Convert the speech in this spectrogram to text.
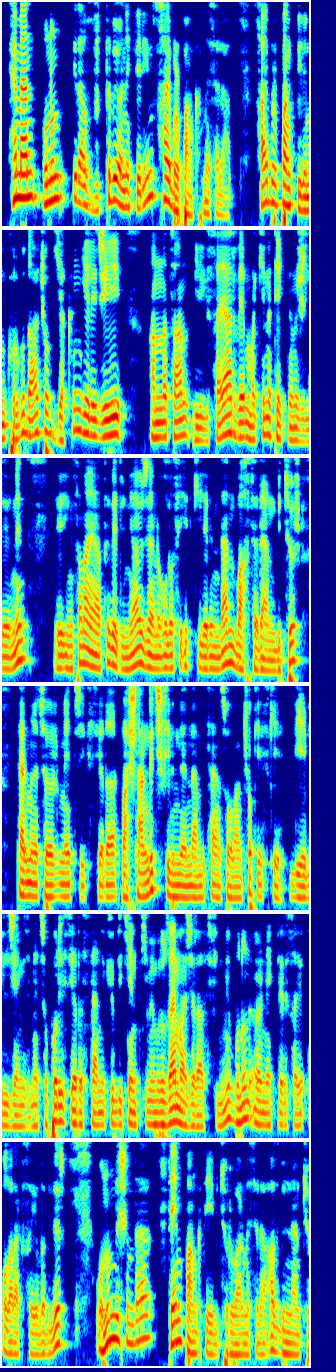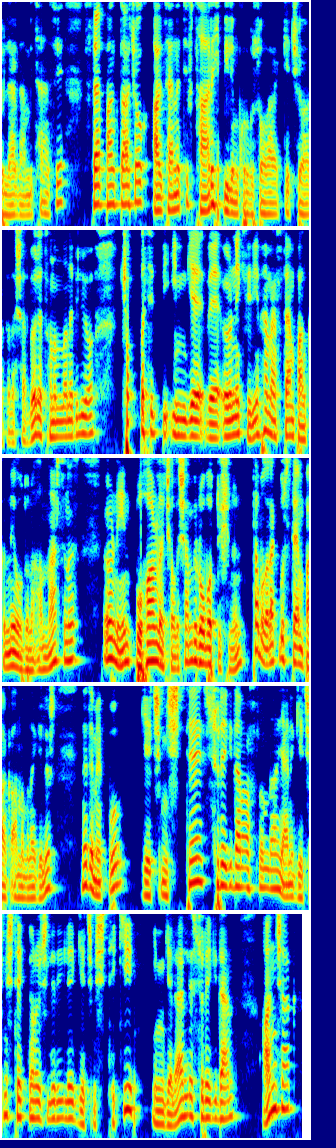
Hemen bunun biraz zıttı bir örnek vereyim. Cyberpunk mesela. Cyberpunk bilim kurgu daha çok yakın geleceği anlatan bilgisayar ve makine teknolojilerinin e, insan hayatı ve dünya üzerine olası etkilerinden bahseden bir tür. Terminator, Matrix ya da başlangıç filmlerinden bir tanesi olan çok eski diyebileceğimiz Metropolis ya da Stanley Kubrick'in Kimin Uzay Macerası filmi bunun örnekleri sayı olarak sayılabilir. Onun dışında steampunk diye bir türü var mesela az bilinen türlerden bir tanesi. Steampunk daha çok alternatif tarih bilim kurgusu olarak geçiyor arkadaşlar. Böyle tanımlanabiliyor. Çok basit bir imge ve örnek vereyim hemen steampunk'ın ne olduğunu anlarsınız. Örneğin buharla çalışan bir robot düşünün. Tam olarak bu steampunk anlamına gelir. Ne demek bu? Geçmişte süre giden aslında yani geçmiş teknolojileriyle geçmişteki imgelerle süre giden ancak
